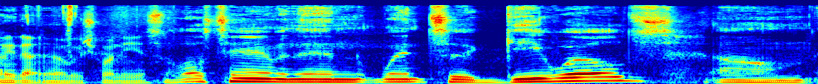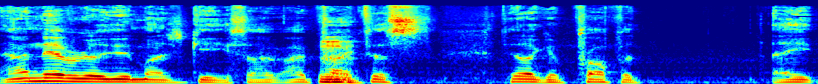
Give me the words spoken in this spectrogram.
I don't know which one he is. I lost him and then went to Gi Worlds. Um, and I never really did much Gi, so Hmm. I, I practiced, did like a proper eight,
